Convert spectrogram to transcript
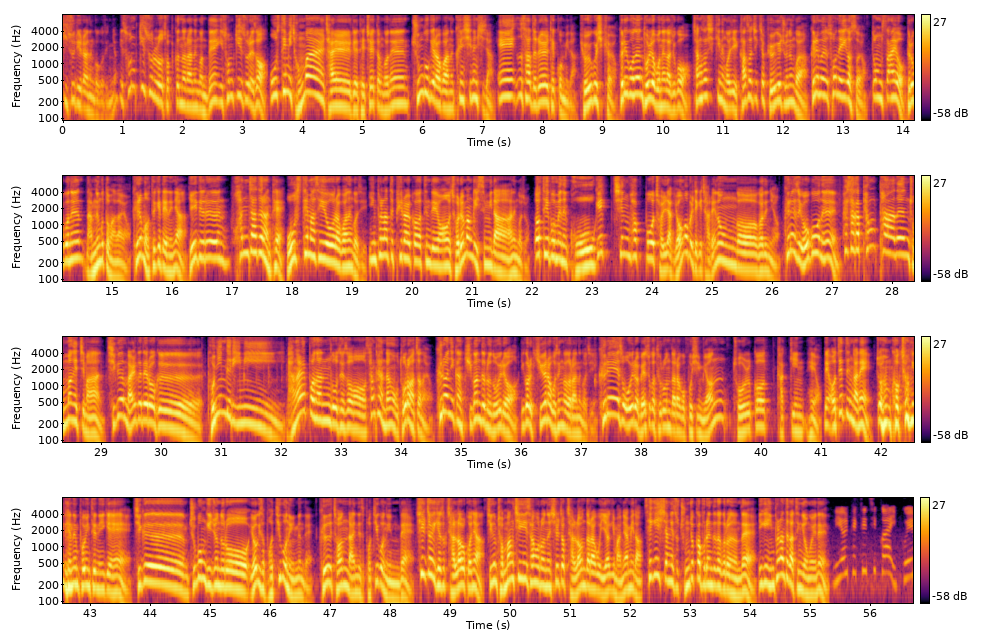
기술이라는 거거든요. 이 손 기술로 접근을 하는 건데 이 손 기술에서 오스템이 정말 잘그 대처했던 거는 중국이라고 하는 큰 신흥 시장의 의사들을 데리고 옵니다. 교육을 시켜요. 그리고는 돌려보내가지고 장사시키는 거지. 가서 직접 교육해 주는 거야. 그러면 손에 익었어요. 좀 싸요. 그리고는 남는 것도 많아요. 그럼 어떻게 되느냐? 얘들은 환자들한테 오스템 하세요라고 하는 거지. 임플란트 필요할 것 같은데요. 어, 저렴한 게 있습니다. 하는 거죠. 어떻게 보면은 고객층 확보 전략, 영업을 되게 잘 해놓은 거거든요. 그래서 요거는 회사가 평판은 존망했지만 지금 말 그대로 그 본인들이 이미 망할 뻔한 곳에서 상패 안 당하고 돌아왔잖아요. 그러니까 기관들은 오히려 이거를 기회라고 생각을 하는 거지. 그래서 오히려 매수가 들어온다라고 보시면 좋을 것 같긴 해요. 네, 어쨌든 간에 좀 걱정이 되는 포인트는 이게 지금 주봉 기준으로 여기서 버티고는 있는데 그 전 라인에서 버티고는 있는데 실적이 계속 잘 나올 거냐? 지금 전망치상으로는 실적 잘 나온다라고 이야기 많이 합니다. 세계 시장에서 중저가 브랜드다 그러는데 이게 임플란트 같은 경우에는 리얼 팩트 치과 입구에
